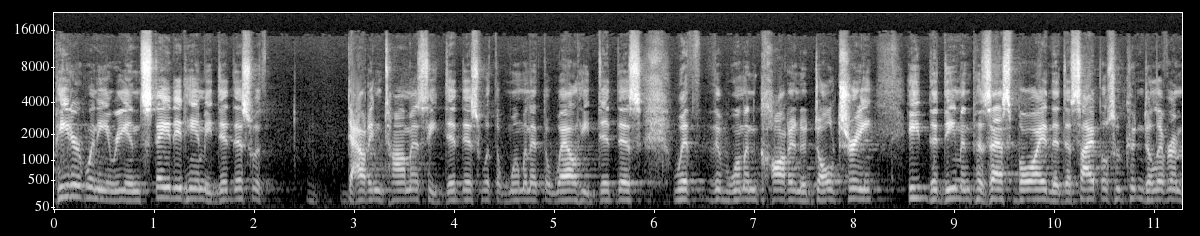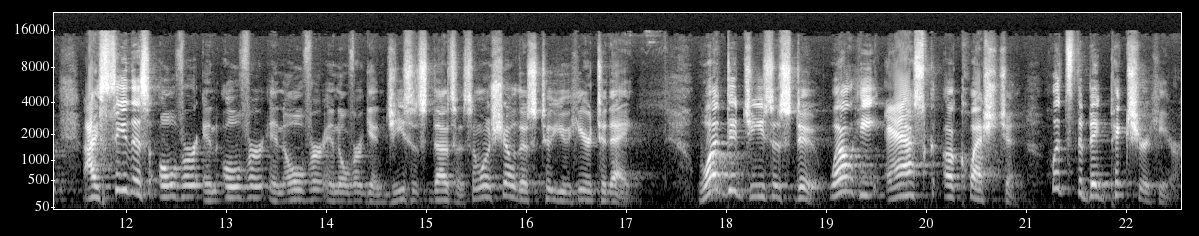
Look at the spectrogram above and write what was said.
Peter when he reinstated him. He did this with doubting Thomas. He did this with the woman at the well. He did this with the woman caught in adultery, he, the demon possessed boy, and the disciples who couldn't deliver him. I see this over and over and over and over again. Jesus does this. I want to show this to you here today. What did Jesus do? Well, he asked a question What's the big picture here?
